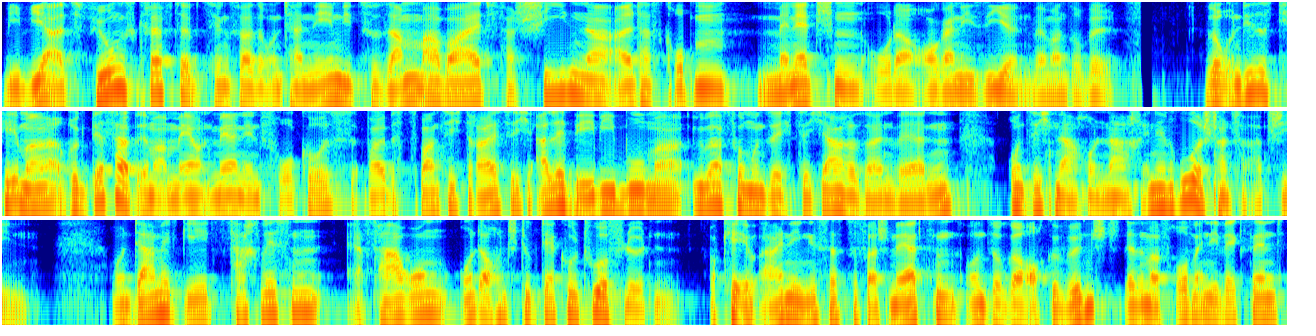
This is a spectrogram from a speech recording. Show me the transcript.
wie wir als Führungskräfte bzw. Unternehmen die Zusammenarbeit verschiedener Altersgruppen managen oder organisieren, wenn man so will. So, und dieses Thema rückt deshalb immer mehr und mehr in den Fokus, weil bis 2030 alle Babyboomer über 65 Jahre sein werden und sich nach und nach in den Ruhestand verabschieden. Und damit geht Fachwissen, Erfahrung und auch ein Stück der Kultur flöten. Okay, bei einigen ist das zu verschmerzen und sogar auch gewünscht. Da sind wir froh, wenn die weg sind,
